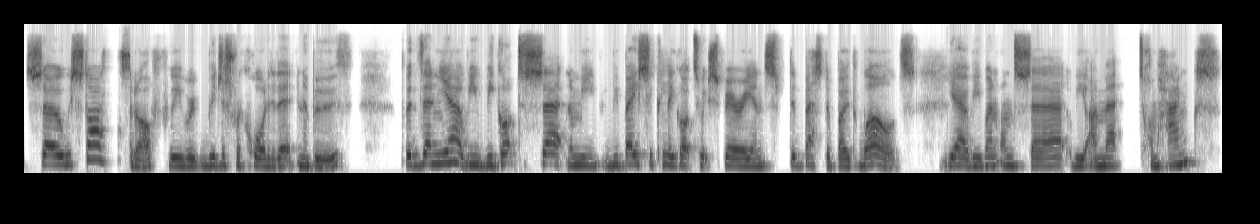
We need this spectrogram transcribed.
So we started off, we re- we just recorded it in a booth. But then yeah, we we got to set and we we basically got to experience the best of both worlds. Yeah, we went on set, we I met Tom Hanks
